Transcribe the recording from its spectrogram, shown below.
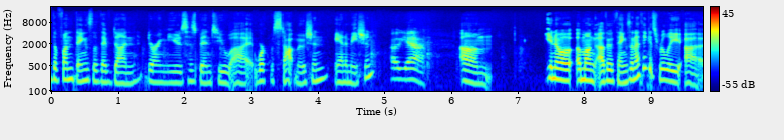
the fun things that they've done during Muse has been to uh, work with stop motion animation. Oh yeah. you know, among other things. And I think it's really uh,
